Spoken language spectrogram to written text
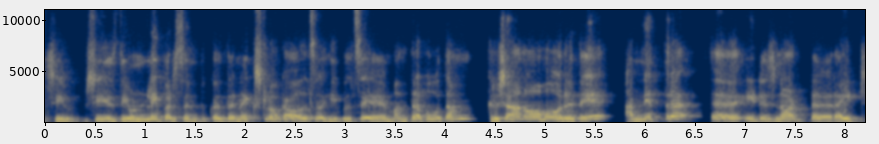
She she is the only person because the next sloka also he will say mantraputam krishanoho rite anyatra uh, it is not uh, right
